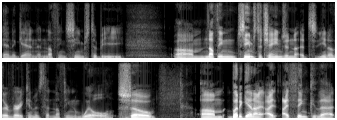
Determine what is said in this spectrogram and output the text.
and again, and nothing seems to be Um, nothing seems to change, and it's you know they're very convinced that nothing will. So, um, but again, I, I, I think that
